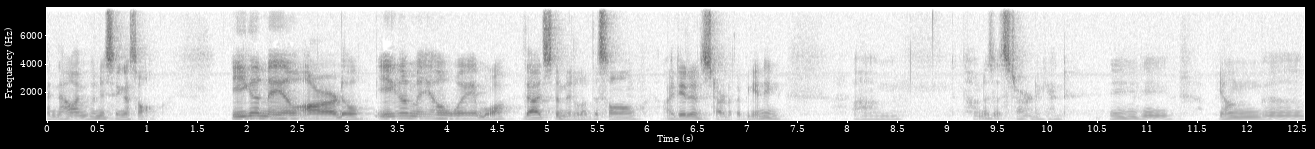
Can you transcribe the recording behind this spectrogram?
and now I'm going to sing a song. Iga meo ardo, iga meo. That's the middle of the song. I didn't start at the beginning. Um, how does it start again? Mhm. Younger,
